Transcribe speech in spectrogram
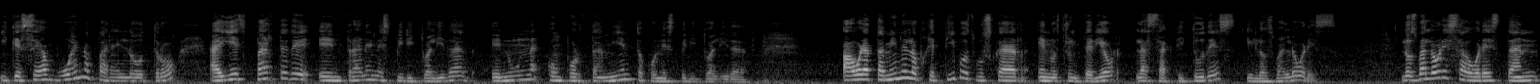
y que sea bueno para el otro, ahí es parte de entrar en espiritualidad, en un comportamiento con espiritualidad. Ahora también el objetivo es buscar en nuestro interior las actitudes y los valores. Los valores ahora están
